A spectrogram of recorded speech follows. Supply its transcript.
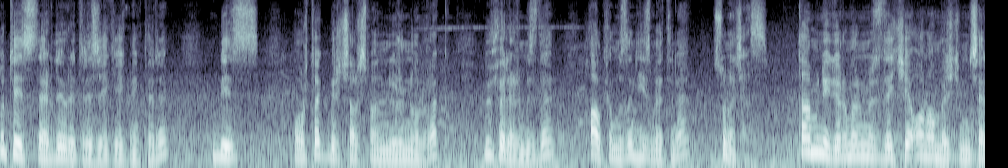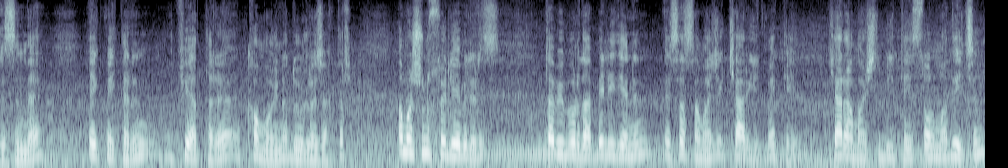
Bu tesislerde üretilecek ekmekleri biz ortak bir çalışmanın ürünü olarak büfelerimizde halkımızın hizmetine sunacağız. Tahmin ediyorum önümüzdeki 10-15 gün içerisinde ekmeklerin fiyatları kamuoyuna duyurulacaktır. Ama şunu söyleyebiliriz. Tabi burada belediyenin esas amacı kar gütmek değil. Kar amaçlı bir tesis olmadığı için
